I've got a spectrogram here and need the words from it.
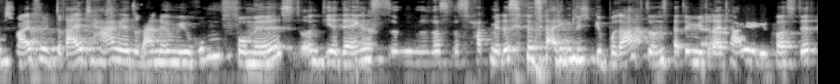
im Zweifel drei Tage dran irgendwie rumfummelst und dir denkst, ja. was, was hat mir das jetzt eigentlich gebracht und es hat irgendwie ja. drei Tage gekostet.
